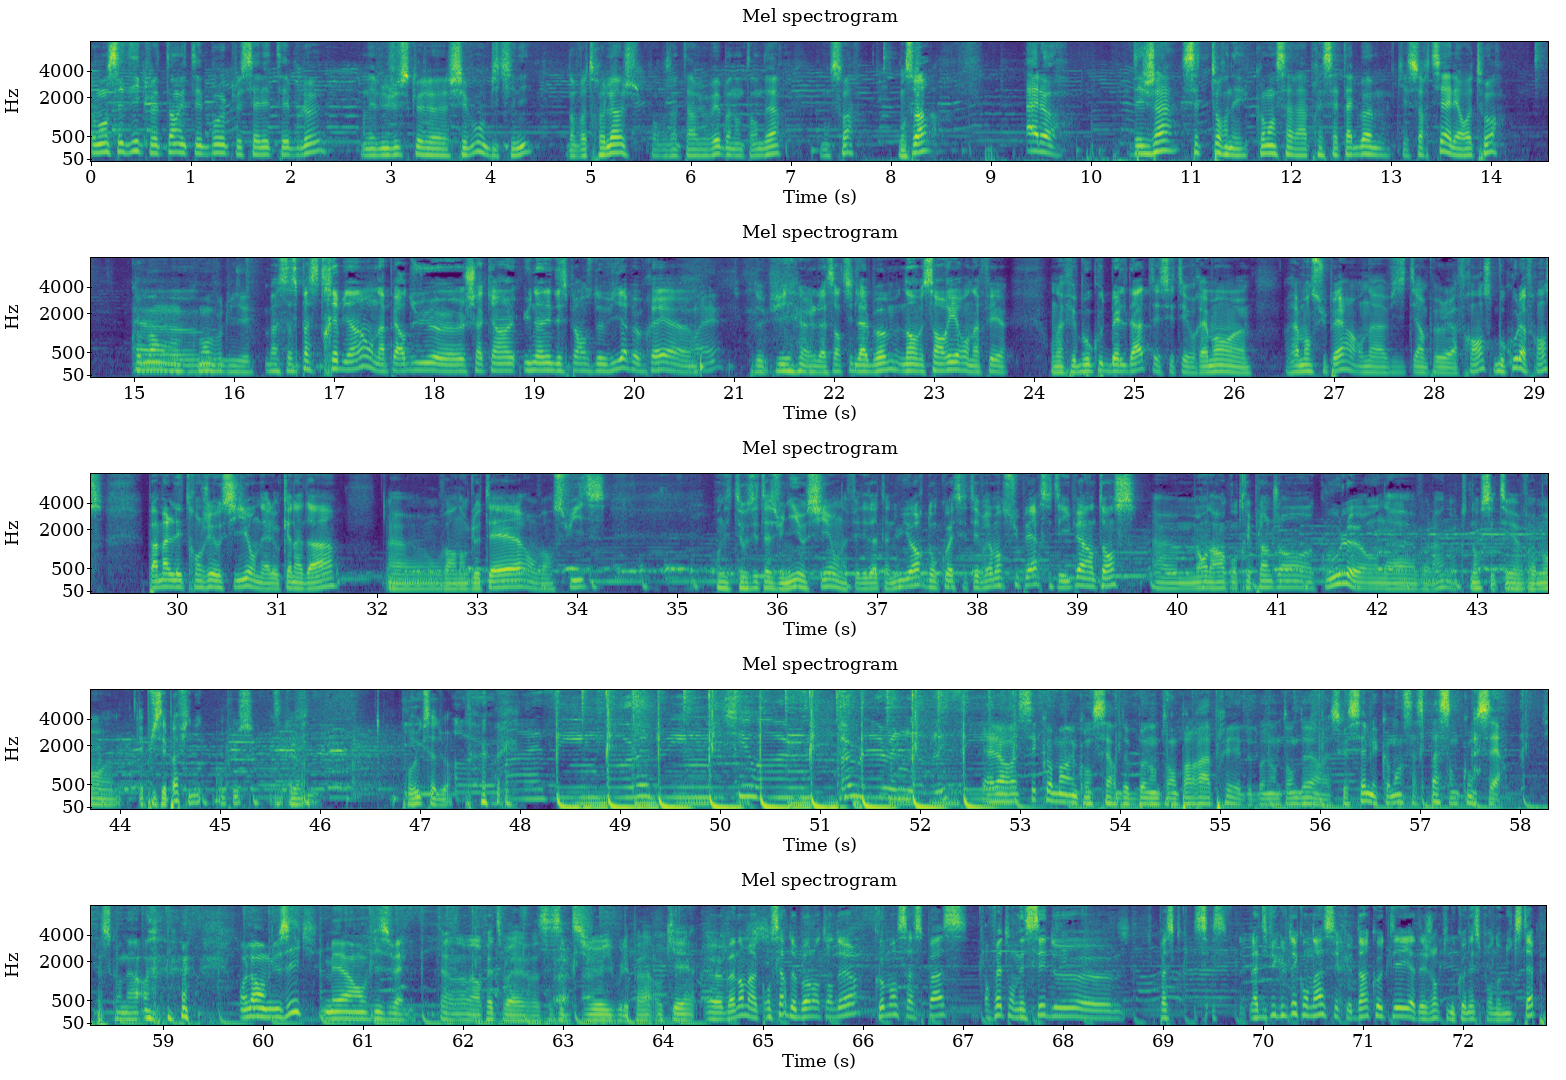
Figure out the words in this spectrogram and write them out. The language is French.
Comme on s'est dit que le temps était beau et que le ciel était bleu, on est venu jusque chez vous au bikini, dans votre loge, pour vous interviewer, bon entendeur. Bonsoir. Bonsoir. Alors, déjà, cette tournée, comment ça va après cet album qui est sorti, aller-retour? Comment, Euh, comment vous le vivez? Bah ça se passe très bien. On a perdu euh, chacun une année d'espérance de vie à peu près euh, Ouais. Depuis euh, la sortie de l'album. Non, mais sans rire, on a fait on a fait beaucoup de belles dates et c'était vraiment euh, vraiment super. On a visité un peu la France, beaucoup la France, pas mal l'étranger aussi. On est allé au Canada, euh, on va en Angleterre, on va en Suisse. On était aux États-Unis aussi, on a fait des dates à New York, donc ouais, c'était vraiment super, c'était hyper intense. Euh, on a rencontré plein de gens euh, cool, on a voilà, donc non, c'était vraiment. euh, Et puis c'est pas fini en plus, donc pourvu que ça dure. Alors, c'est comment un concert de bon entendeur? On parlera après de bon entendeur, ce que c'est, mais comment ça se passe en concert? Parce qu'on a. On l'a en musique, mais en visuel. Non, mais en fait, ouais, c'est ce petit jeu, il voulait pas. Ok. Euh, bah non, mais un concert de bon entendeur, comment ça se passe? En fait, on essaie de. euh, parce que la difficulté qu'on a, c'est que d'un côté, il y a des gens qui nous connaissent pour nos mixtapes.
